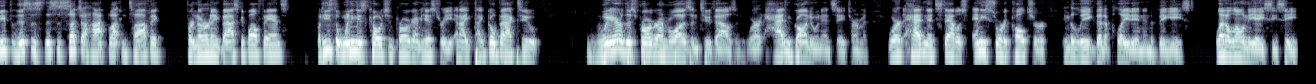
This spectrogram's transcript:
people, this is this is such a hot button topic for Notre Dame basketball fans, but he's the winningest coach in program history. And I, I go back to where this program was in 2000, where it hadn't gone to an NCAA tournament, where it hadn't established any sort of culture in the league that it played in in the Big East let alone the ACC.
